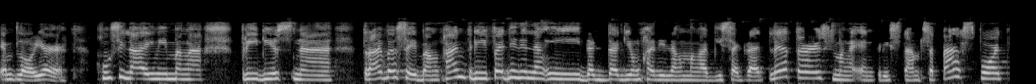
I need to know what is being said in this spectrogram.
employer. Kung sila ay may mga previous na travel sa ibang country, pwede nilang idagdag yung kanilang mga visa grant letters, mga entry stamp sa passport.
